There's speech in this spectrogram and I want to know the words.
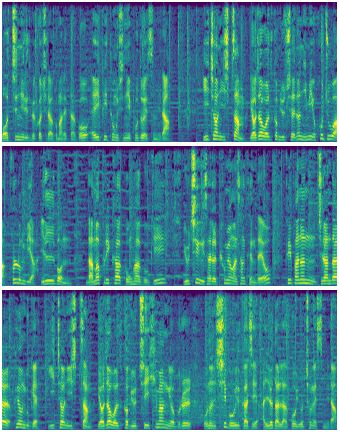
멋진 일이 될 것이라고 말했다고 AP통신이 보도했습니다. 2023 여자 월드컵 유치에는 이미 호주와 콜롬비아, 일본, 남아프리카 공화국이 유치 의사를 표명한 상태인데요. 피파는 지난달 회원국에 2023 여자 월드컵 유치 희망 여부를 오는 15일까지 알려달라고 요청했습니다.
